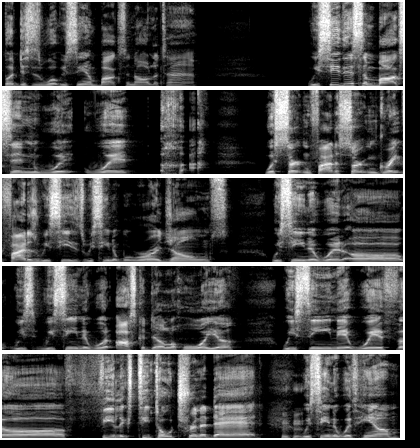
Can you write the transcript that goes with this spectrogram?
but this is what we see in boxing all the time. We see this in boxing with with with certain fighters, certain great fighters. We see this. We seen it with Roy Jones. We seen it with uh we we seen it with Oscar De La Hoya. We seen it with uh Felix Tito Trinidad. we seen it with him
